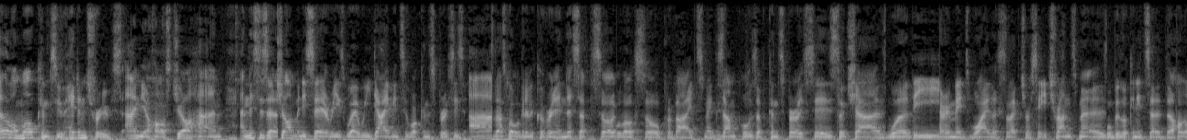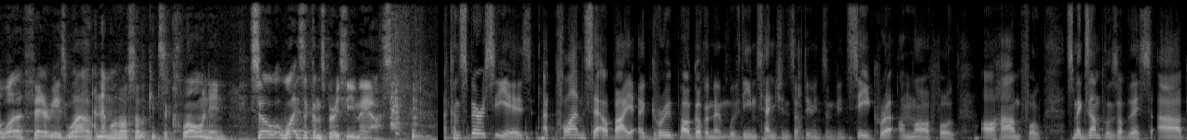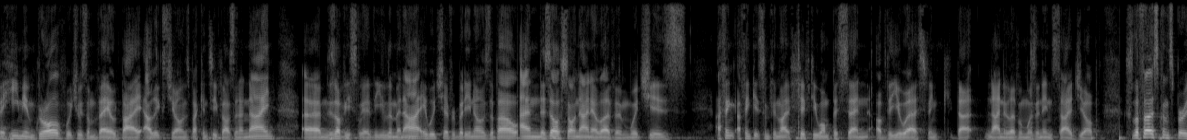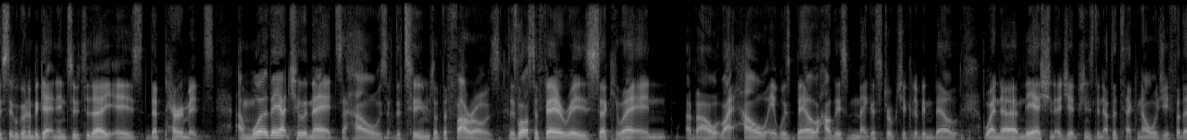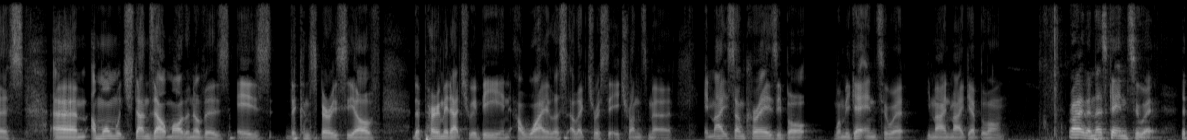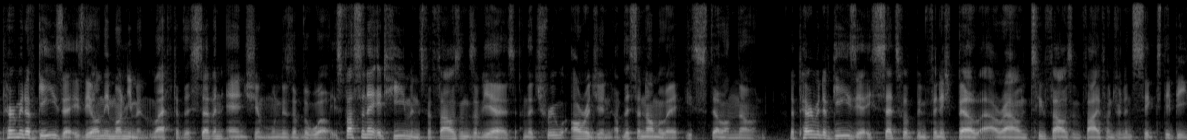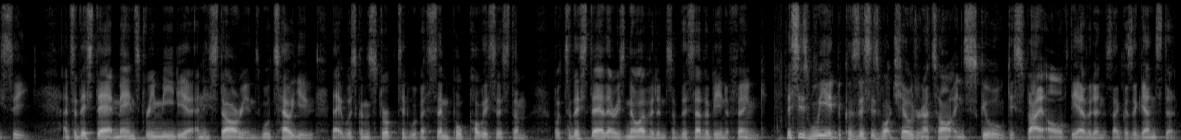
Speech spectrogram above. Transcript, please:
Hello and welcome to Hidden Truths. I'm your host Joe Hatton and this is a short mini series where we dive into what conspiracies are. So that's what we're going to be covering in this episode. We'll also provide some examples of conspiracies such as were the pyramids wireless electricity transmitters. We'll be looking into the hollow earth theory as well and then we'll also look into cloning. So what is a conspiracy you may ask? Conspiracy is a plan set up by a group or government with the intentions of doing something secret, unlawful, or harmful. Some examples of this are Bohemian Grove, which was unveiled by Alex Jones back in 2009. Um, there's obviously the Illuminati, which everybody knows about, and there's also 9 11, which is I think I think it's something like 51% of the US think that 9/11 was an inside job. So the first conspiracy we're going to be getting into today is the pyramids and were they actually made to house the tombs of the pharaohs? There's lots of theories circulating about like how it was built, how this mega structure could have been built when um, the ancient Egyptians didn't have the technology for this. Um, and one which stands out more than others is the conspiracy of the pyramid actually being a wireless electricity transmitter. It might sound crazy, but when we get into it, your mind might get blown. Right, then let's get into it. The Pyramid of Giza is the only monument left of the seven ancient wonders of the world. It's fascinated humans for thousands of years, and the true origin of this anomaly is still unknown. The Pyramid of Giza is said to have been finished built at around 2560 BC, and to this day, mainstream media and historians will tell you that it was constructed with a simple pulley system but to this day there is no evidence of this ever being a thing. This is weird because this is what children are taught in school despite all of the evidence that goes against it.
